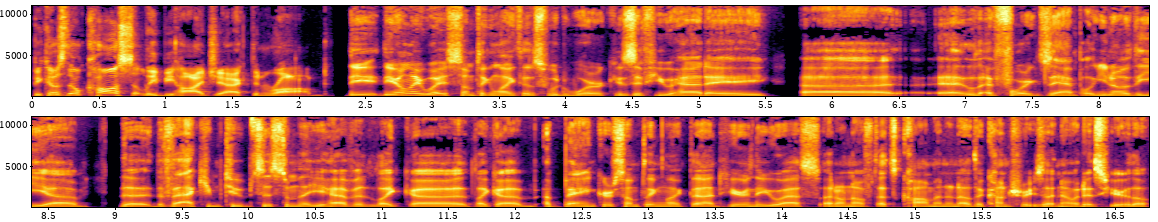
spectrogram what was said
because they'll constantly be hijacked and robbed. The the only way something like this would work is if you had a uh, uh, for example, you know the uh, the the vacuum tube system that you have at like uh like a, a bank or something like that here in the US. I don't know if that's common in other countries. I know it is here though.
